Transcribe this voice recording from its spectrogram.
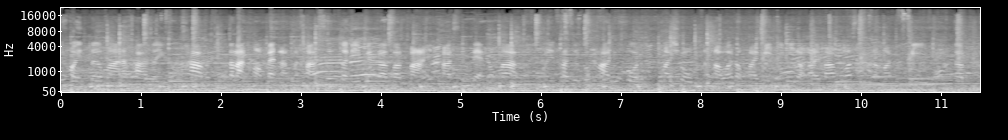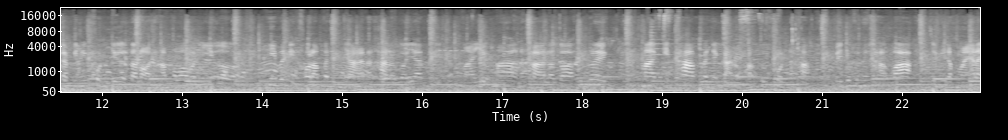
ก็เลยหอยเตอร์มานะคะ จะอยู่ข้างตลาดหอแปดหลังนะคะ ซึ่งตอนนี้เป็นเวลาตอนบ่ายนะคะซึ่งแดดมากๆวันนี้พาจุก็พาทุกคนมาชมนะคะ ว่าดอกไม้ปีนี้มีดอกอะไรบ้างเพราะว่าสีดอกไม้ทุกปีแต่แต่ปีนี้คนเยอะตลอดนะคะเพราะว่าวันนี้เออพี่บัณฑิตเขารับปริญญานะคะ แล้วก็ญาติบัณฑิตมาเยอะมากนะคะ แล้วก็ก็เลยมาเก็บภาพบรรยากาศของฝากทุกคนนะคะ ไปดูกันเลยค่ะว่าจะมีดอกไม้อะไร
